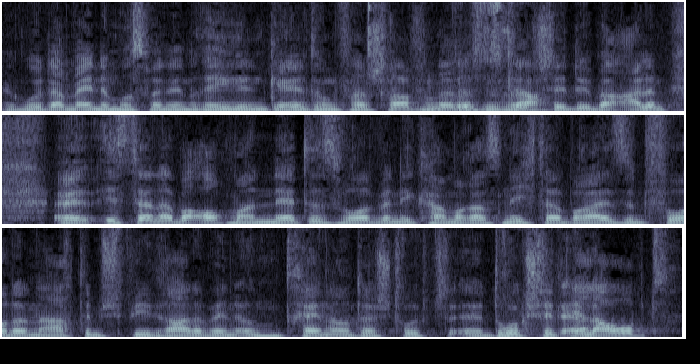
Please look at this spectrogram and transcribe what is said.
Ja gut, am Ende muss man den Regeln Geltung verschaffen. Das, das ist klar. steht über allem. Äh, ist dann aber auch mal ein nettes Wort, wenn die Kameras nicht dabei sind, vor oder nach dem Spiel, gerade wenn irgendein Trainer ja. unter äh, Druck steht, erlaubt?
